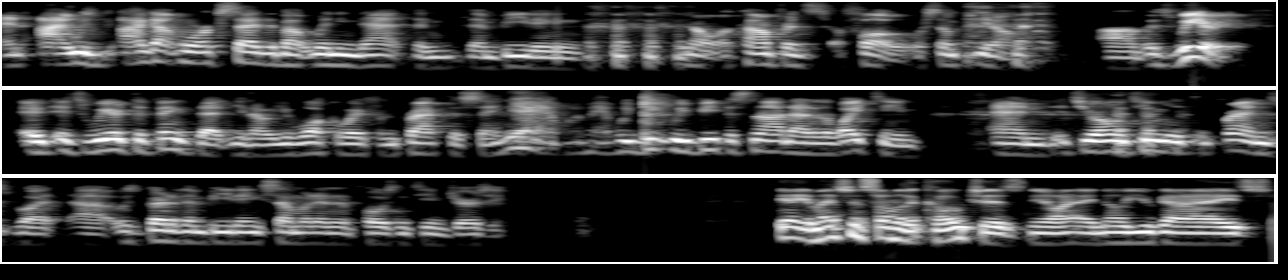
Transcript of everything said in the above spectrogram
and I was I got more excited about winning that than than beating you know a conference foe or something. You know, um, it's weird. It, it's weird to think that you know you walk away from practice saying, "Yeah, man, we beat we beat the snot out of the white team," and it's your own teammates and friends, but uh, it was better than beating someone in an opposing team jersey. Yeah, you mentioned some of the coaches. You know, I know you guys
